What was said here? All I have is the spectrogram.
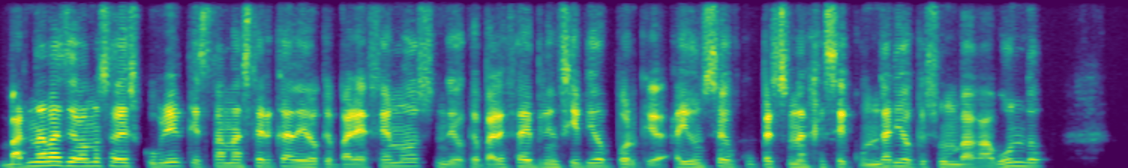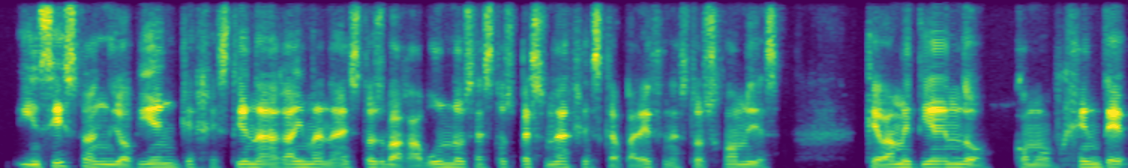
Barnabas ya vamos a descubrir que está más cerca de lo que parecemos, de lo que parece al principio, porque hay un personaje secundario que es un vagabundo. Insisto en lo bien que gestiona Gaiman a estos vagabundos, a estos personajes que aparecen, a estos hombres, que va metiendo como gente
